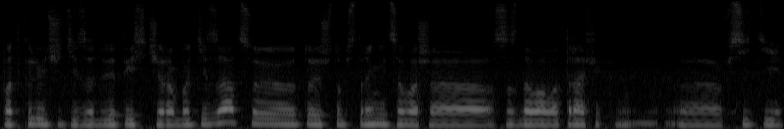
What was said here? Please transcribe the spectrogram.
подключите за 2000 роботизацию, то есть чтобы страница ваша создавала трафик э, в сети,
